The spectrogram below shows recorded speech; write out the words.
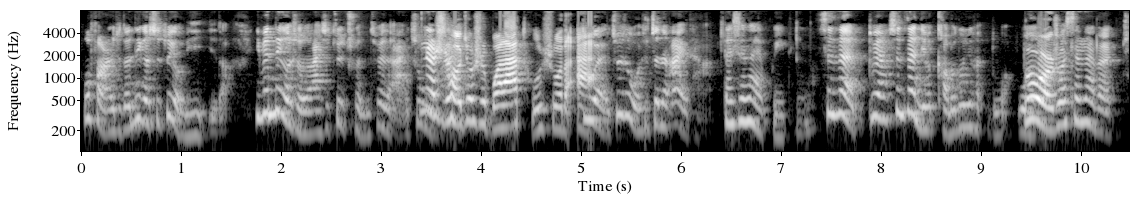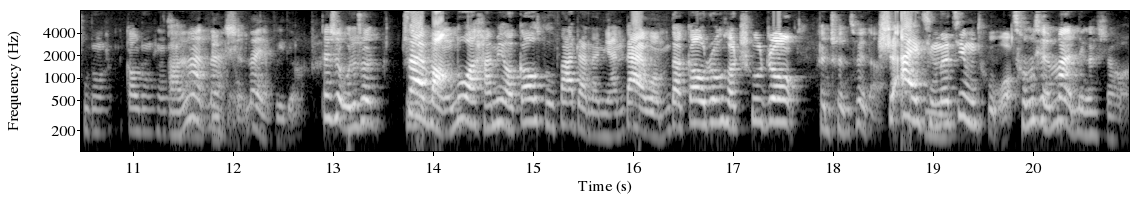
我反而觉得那个是最有意义的，因为那个时候的爱是最纯粹的爱。就那时候就是柏拉图说的爱，对，就是我是真的爱他。但现在也不一定了。现在对啊，现在你考虑的东西很多，不是我是说现在的初中生、高中生啊，那那是那也不一定了。但是我就说，在网络还没有高速发展的年代，我们的高中和初中很纯粹的，是爱情的净土。从前慢那个时候。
